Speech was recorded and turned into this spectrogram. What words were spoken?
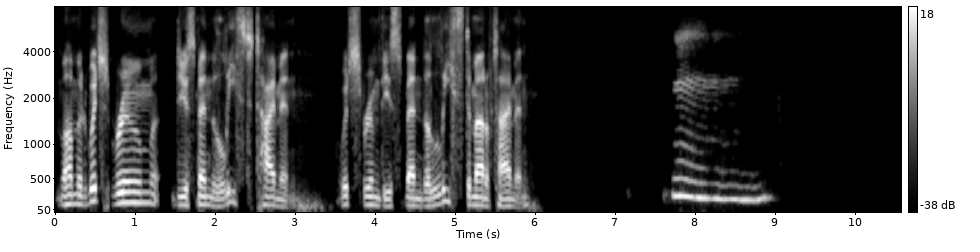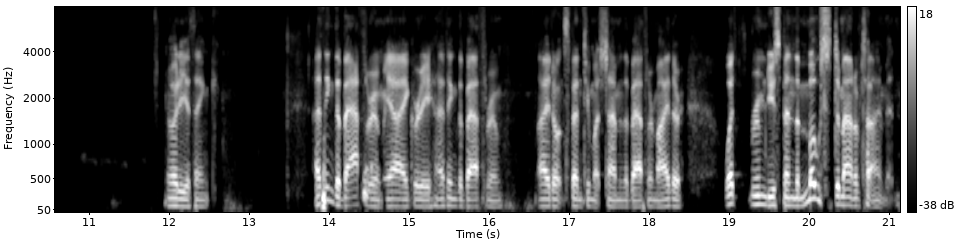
Mohammed, which room do you spend the least time in? Which room do you spend the least amount of time in? Hmm. What do you think? I think the bathroom. Yeah, I agree. I think the bathroom. I don't spend too much time in the bathroom either. What room do you spend the most amount of time in?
